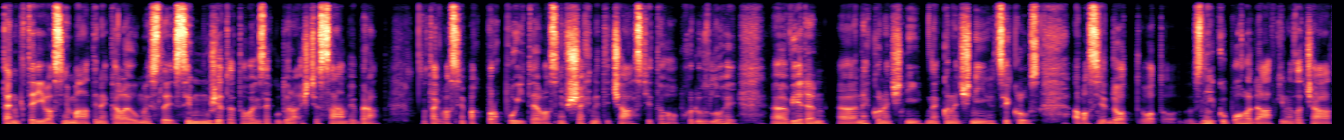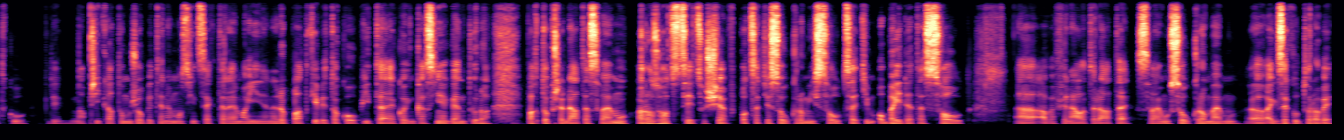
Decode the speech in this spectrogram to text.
ten, který vlastně má ty nekalé úmysly, si můžete toho exekutora ještě sám vybrat, no tak vlastně pak propojíte vlastně všechny ty části toho obchodu z dluhy uh, v jeden uh, nekonečný, nekonečný cyklus. A vlastně do, od vzniku pohledávky na začátku kdy například to můžou být ty nemocnice, které mají nedoplatky, vy to koupíte jako inkasní agentura, pak to předáte svému rozhodci, což je v podstatě soukromý soudce, tím obejdete soud a ve finále to dáte svému soukromému e, exekutorovi,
